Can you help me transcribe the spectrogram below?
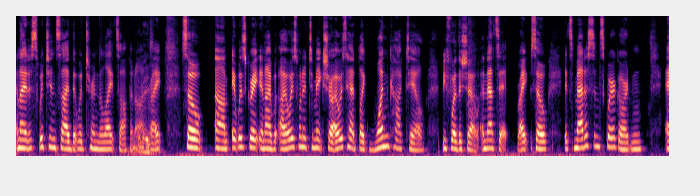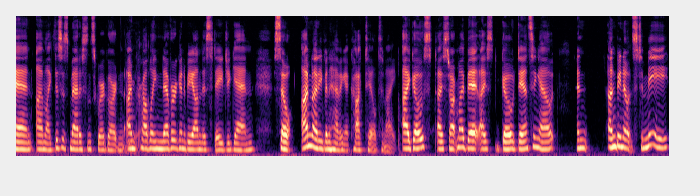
and I had a switch inside that would turn the lights off and on. Amazing. Right. So um, it was great, and I I always wanted to make sure I always had like one cocktail before the show, and that's it. Right. So it's Madison Square Garden. And I'm like, this is Madison Square Garden. I'm probably never going to be on this stage again. So I'm not even having a cocktail tonight. I go, I start my bit, I go dancing out, and unbeknownst to me,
